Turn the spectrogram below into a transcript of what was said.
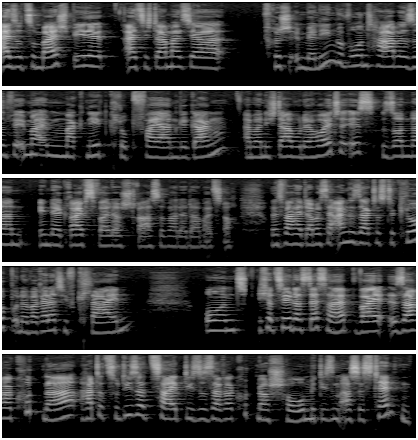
Also zum Beispiel, als ich damals ja frisch in Berlin gewohnt habe, sind wir immer im Magnetclub feiern gegangen. Aber nicht da, wo der heute ist, sondern in der Greifswalder Straße war der damals noch. Und es war halt damals der angesagteste Club und er war relativ klein. Und ich erzähle das deshalb, weil Sarah Kuttner hatte zu dieser Zeit diese Sarah Kuttner Show mit diesem Assistenten.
